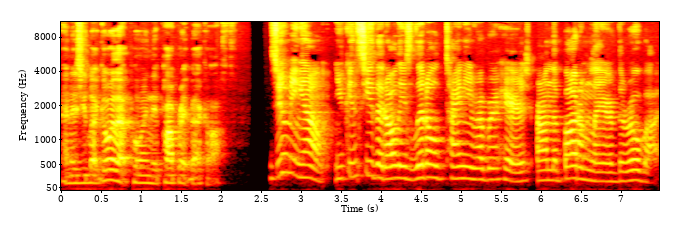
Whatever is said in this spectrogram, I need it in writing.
and as you let go of that pulling, they pop right back off. Zooming out, you can see that all these little tiny rubber hairs are on the bottom layer of the robot.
